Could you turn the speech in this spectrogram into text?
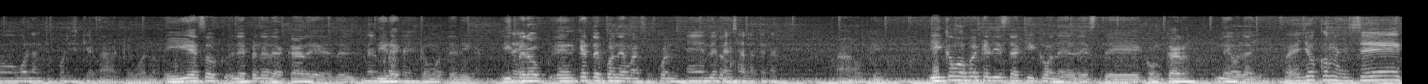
o volante por izquierda. Ah, qué bueno. Y eso depende de acá de- del, Del direct, profe. como te diga. Y Sí. pero ¿en qué te pone más? ¿Cuál? En defensa lateral. Ah, ok. ¿Y cómo fue que diste aquí con el este con Car Neolaya? Pues yo comencé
